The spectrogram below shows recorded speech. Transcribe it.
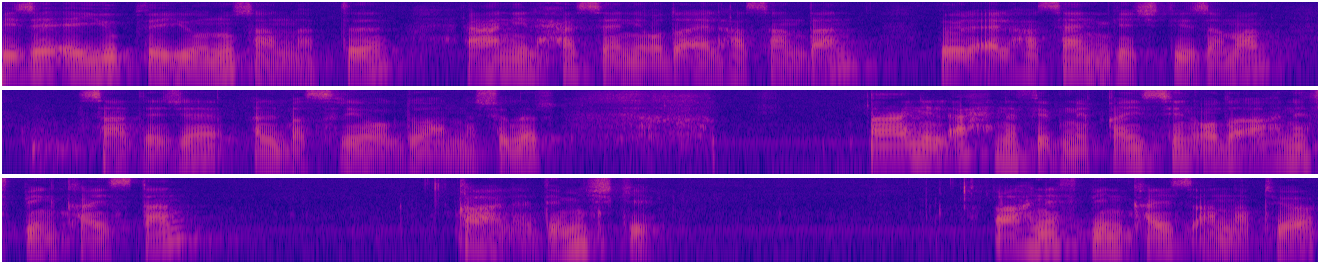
Bize Eyyub ve Yunus anlattı. Anil Haseni o da El Hasan'dan. Böyle El Hasan geçtiği zaman sadece El Basri olduğu anlaşılır. Anil Ahnef ibn Kays'in o da Ahnef bin Kays'tan Kale demiş ki Ahnef bin Kays anlatıyor.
